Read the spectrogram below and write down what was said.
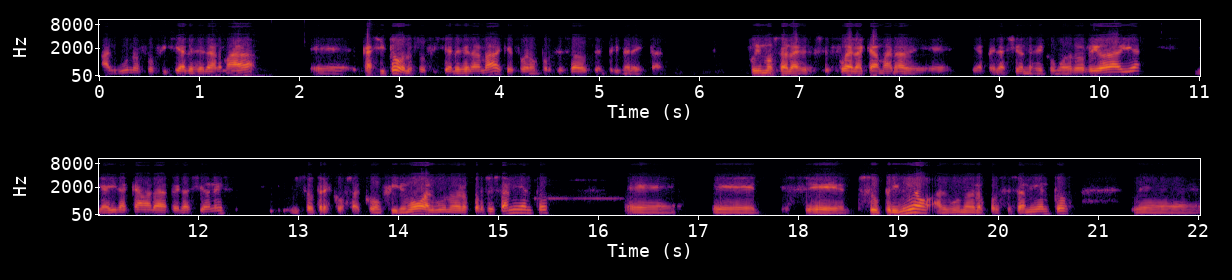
algunos oficiales de la Armada, eh, casi todos los oficiales de la Armada que fueron procesados en primera instancia. Fuimos a la, se fue a la Cámara de, Apelaciones de Comodoro Rivadavia y ahí la Cámara de Apelaciones hizo tres cosas. Confirmó algunos de los procesamientos, eh, eh, se suprimió algunos de los procesamientos de,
